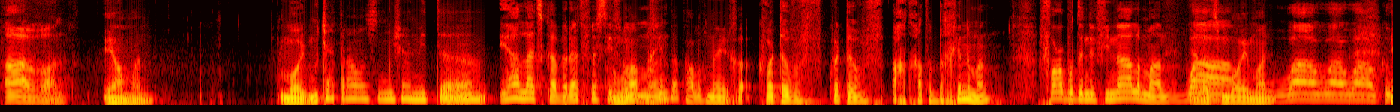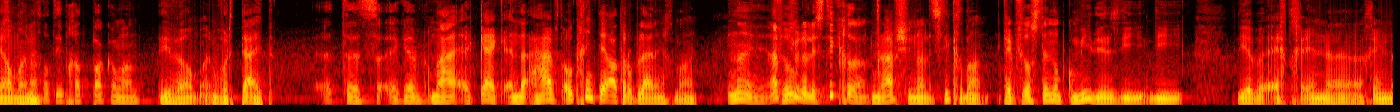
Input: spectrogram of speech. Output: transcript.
Ah, man. Ja man. Mooi. Moet jij trouwens, moet jij niet... eh Ja, Leids Cabaret Festival. hoe begint dat? Half negen. Kwart over, kwart over acht gaat het beginnen, man. Farbot in de finale, man. Wauw. Ja, dat is mooi, man. Wauw, wauw, wauw. Ik hoop Ja, man. dat hij hem gaat pakken, man. Jawel man, wordt tijd. Het is, ik heb... Maar eh, kijk, en de- hij heeft ook geen theateropleiding gedaan. Nee, hij heeft journalistiek gedaan. Hij heeft journalistiek gedaan. Kijk, veel stand-up comedians die, die, die hebben echt geen, eh, geen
